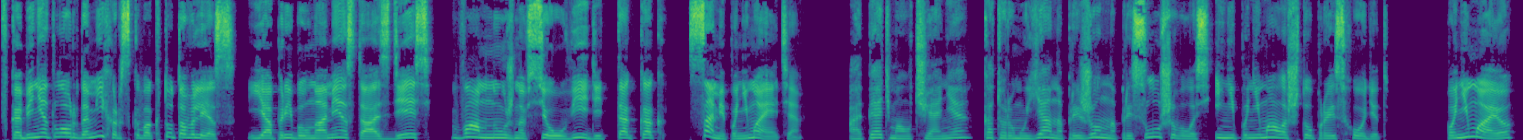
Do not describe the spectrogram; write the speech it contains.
В кабинет лорда Михарского кто-то влез. Я прибыл на место, а здесь вам нужно все увидеть, так как, сами понимаете». Опять молчание, которому я напряженно прислушивалась и не понимала, что происходит. «Понимаю», –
